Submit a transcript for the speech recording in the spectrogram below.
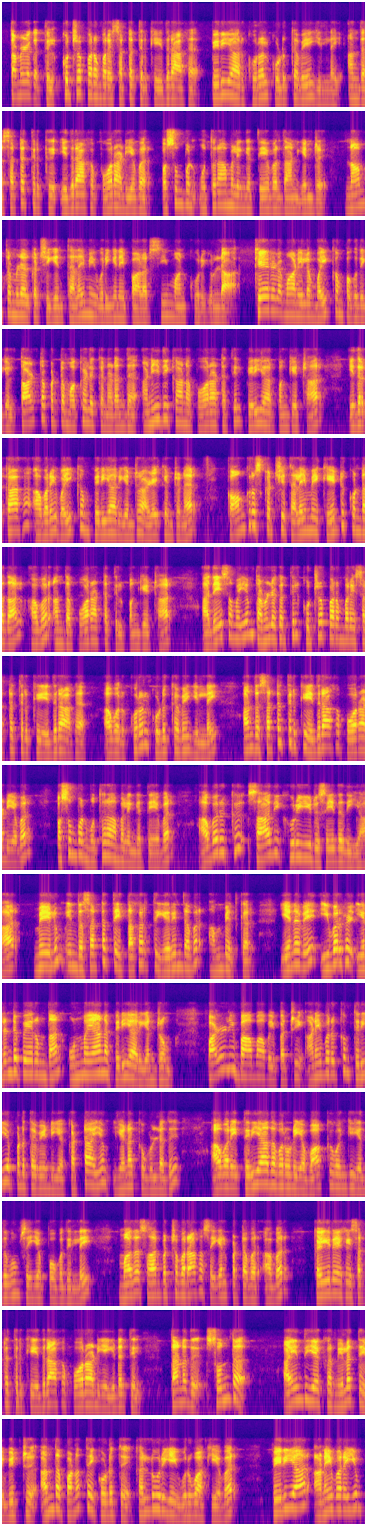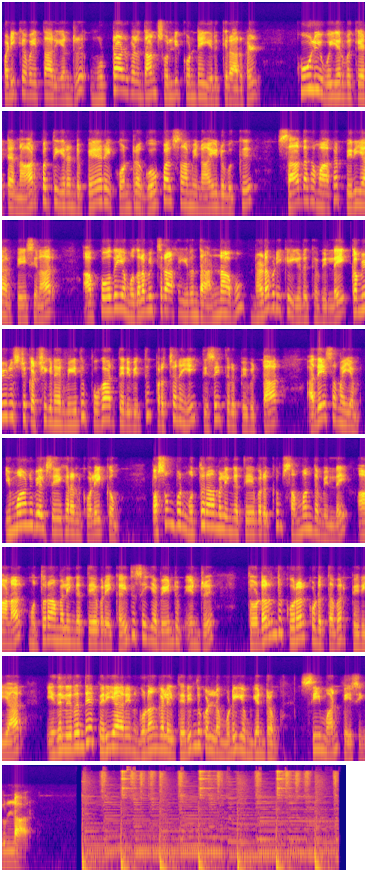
தமிழகத்தில் குற்றப்பரம்பரை சட்டத்திற்கு எதிராக பெரியார் குரல் கொடுக்கவே இல்லை. அந்த சட்டத்திற்கு எதிராக போராடியவர் பசும்பன் முத்துராமலிங்க தேவர்தான் என்று நாம் தமிழர் கட்சியின் தலைமை ஒருங்கிணைப்பாளர் சீமான் கூறியுள்ளார். கேரள மாநிலம் வைக்கம் பகுதியில் தாழ்த்தப்பட்ட மக்களுக்கு நடந்த அநீதிக்கான போராட்டத்தில் பெரியார் பங்கேற்றார். இதற்காக அவரை வைக்கம் பெரியார் என்று அழைக்கின்றனர். காங்கிரஸ் கட்சி தலைமை கேட்டுக்கொண்டதால் அவர் அந்த போராட்டத்தில் பங்கேற்றார். அதே சமயம் தமிழகத்தில் குற்றப்பரம்பரை சட்டத்திற்கு எதிராக அவர் குரல் கொடுக்கவே இல்லை. அந்த சட்டத்திற்கு எதிராக போராடியவர் பசும்பொன் முத்துராமலிங்க தேவர் அவருக்கு சாதி குறியீடு செய்தது யார்? மேலும் இந்த சட்டத்தை தகர்த்து எறிந்தவர் அம்பேத்கர். எனவே இவர்கள் இரண்டு பேரும் தான் உண்மையான பெரியார் என்றும் பழனி பாபாவை பற்றி அனைவருக்கும் தெரியப்படுத்த வேண்டிய கட்டாயம் எனக்கு உள்ளது. அவரை தெரியாதவருடைய வாக்கு வங்கி எதுவும் செய்யப்போவதில்லை மத சார்பற்றவராக செயல்பட்டவர் அவர். கைரேகை சட்டத்திற்கு எதிராக போராடிய இடத்தில் தனது சொந்த ஐந்து ஏக்கர் நிலத்தை விற்று அந்த பணத்தை கொடுத்து கல்லூரியை உருவாக்கியவர். பெரியார் அனைவரையும் படிக்க வைத்தார் என்று முட்டாள்கள்தான் சொல்லிக்கொண்டே இருக்கிறார்கள். கூலி உயர்வு கேட்ட நாற்பத்தி இரண்டு பேரை கொன்ற கோபால்சாமி நாயுடுவுக்கு சாதகமாக பெரியார் பேசினார். அப்போதைய முதலமைச்சராக இருந்த அண்ணாவும் நடவடிக்கை எடுக்கவில்லை. கம்யூனிஸ்ட் கட்சியினர் மீது புகார் தெரிவித்து பிரச்சனையை திசை திருப்பிவிட்டார். அதே சமயம் இம்மானுவேல் சேகரன் கொலைக்கும் பசும்பொன் முத்துராமலிங்க தேவருக்கும் சம்பந்தமில்லை. ஆனால் முத்துராமலிங்க தேவரை கைது செய்ய வேண்டும் என்று தொடர்ந்து குரல் கொடுத்தவர் பெரியார். இதிலிருந்தே பெரியாரின் குணங்களை தெரிந்து கொள்ள முடியும் என்றும் சீமான் பேசியுள்ளார்.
